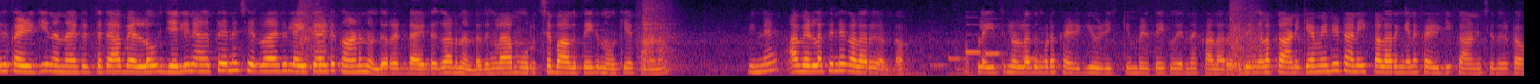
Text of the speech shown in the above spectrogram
ഇത് കഴുകി നന്നായിട്ട് എടുത്തിട്ട് ആ വെള്ളവും ജെല്ലിനകത്ത് തന്നെ ചെറുതായിട്ട് ലൈറ്റായിട്ട് കാണുന്നുണ്ട് റെഡായിട്ട് കാണുന്നുണ്ട്. നിങ്ങൾ ആ മുറിച്ച ഭാഗത്തേക്ക് നോക്കിയാൽ കാണാം. പിന്നെ ആ വെള്ളത്തിന്റെ കളറ് കണ്ടോ? ആ പ്ലേറ്റിലുള്ളതും കൂടെ കഴുകി ഒഴിക്കുമ്പോഴത്തേക്ക് വരുന്ന കളർ ഇത് നിങ്ങളെ കാണിക്കാൻ വേണ്ടിയിട്ടാണ് ഈ കളർ ഇങ്ങനെ കഴുകി കാണിച്ചത് കേട്ടോ.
